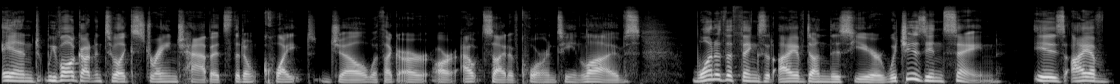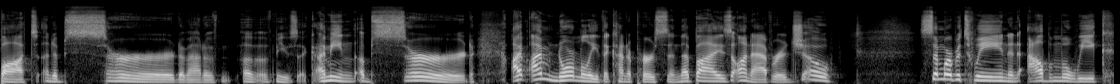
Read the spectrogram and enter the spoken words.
and we've all gotten into like strange habits that don't quite gel with like our our outside of quarantine lives. One of the things that I have done this year, which is insane, is I have bought an absurd amount of, of, of music. I mean, absurd. I'm, I'm normally the kind of person that buys, on average, oh, somewhere between an album a week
